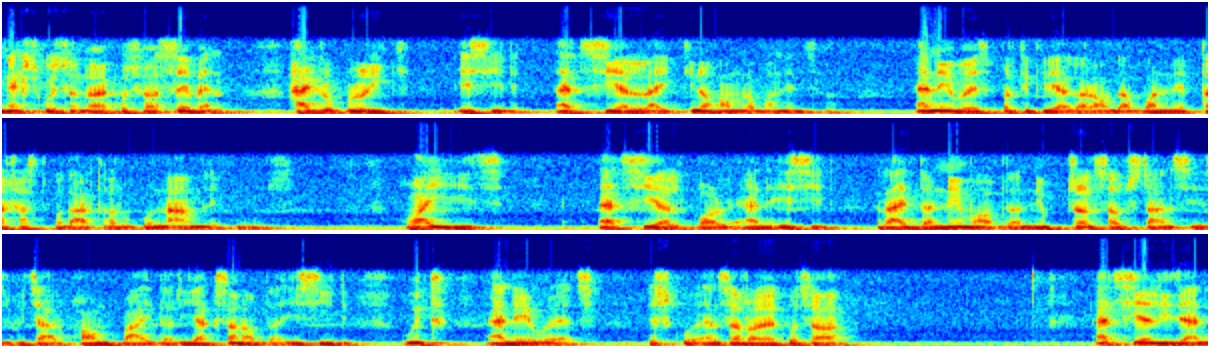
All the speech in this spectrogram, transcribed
नेक्स्ट क्वेसन रहेको छ सेभेन हाइड्रोक्लोरिक एसिड एचसिएललाई किन अम्ल भनिन्छ? एनएओएस प्रतिक्रिया गराउँदा बन्ने तटस्थ पदार्थहरूको नाम लेख्नुहोस्। Why is HCl called an acid write the name of the neutral substances which are formed by the reaction of the acid with NaOH यसको एन्सर रहेको छ HCl is an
